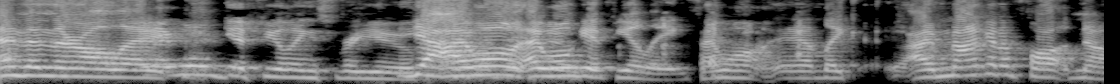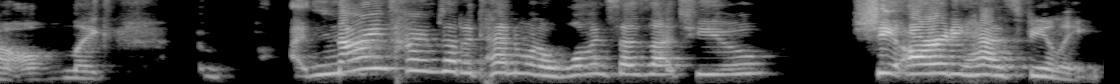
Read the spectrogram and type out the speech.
And then they're all like, I won't get feelings for you. Yeah, I won't. I uh, won't get feelings. I won't. And like, I'm not gonna fall. No, like uh, nine times out of ten, when a woman says that to you, she already has feelings.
